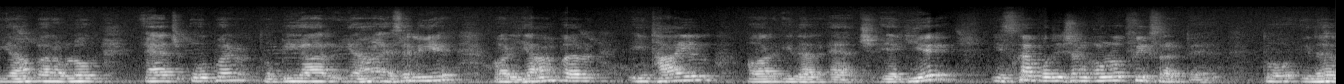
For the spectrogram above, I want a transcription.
यहाँ पर हम लोग एच ऊपर तो बी आर यहाँ ऐसे लिए, और यहाँ पर इथाइल और इधर एच एक ये, इसका पोजीशन को हम लोग फिक्स रखते हैं। तो इधर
